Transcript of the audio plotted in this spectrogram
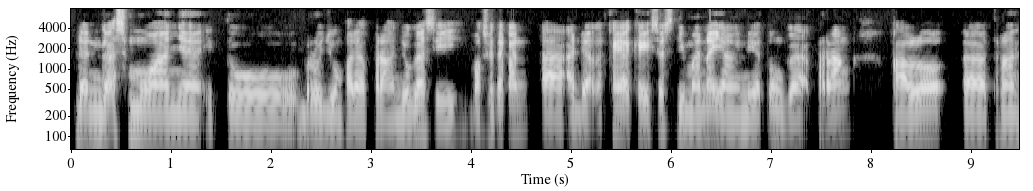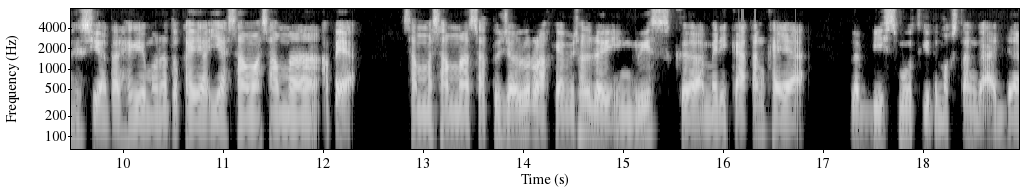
dan nggak semuanya itu berujung pada perang juga sih. Maksudnya kan uh, ada kayak cases di mana yang dia tuh nggak perang kalau uh, transisi antar hegemona tuh kayak ya sama-sama apa ya sama-sama satu jalur lah. Kayak misalnya dari Inggris ke Amerika kan kayak lebih smooth gitu. Maksudnya nggak ada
